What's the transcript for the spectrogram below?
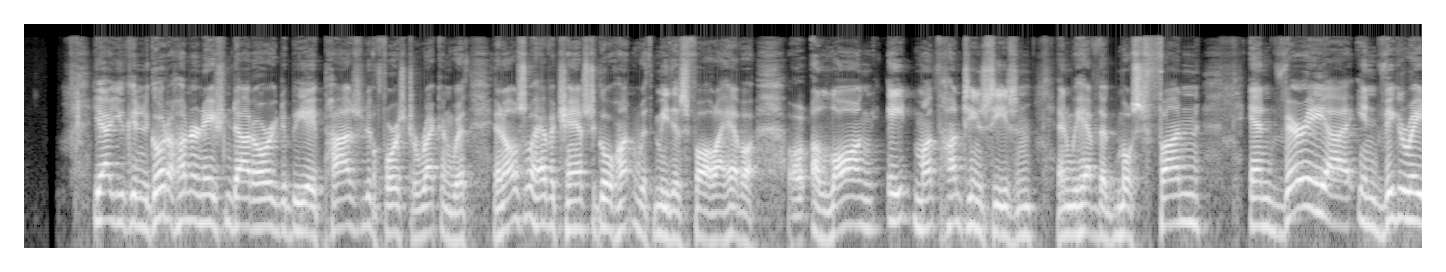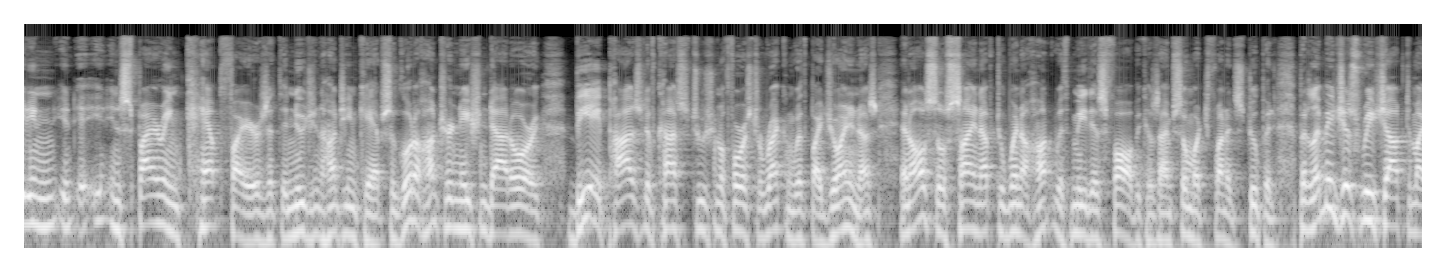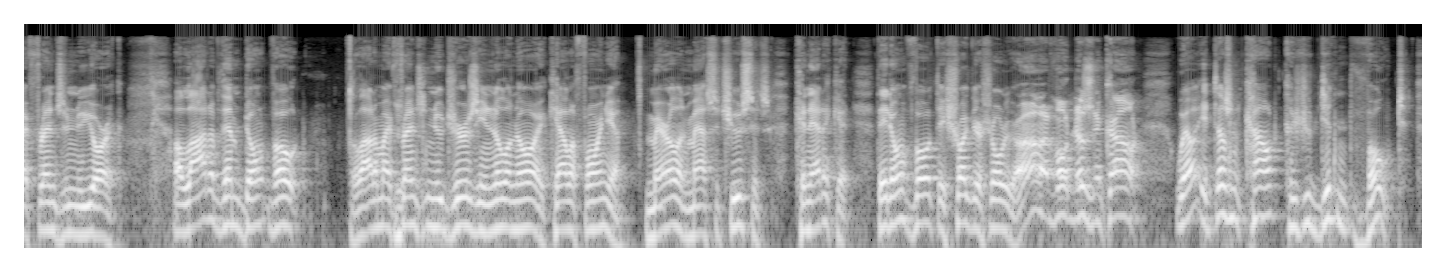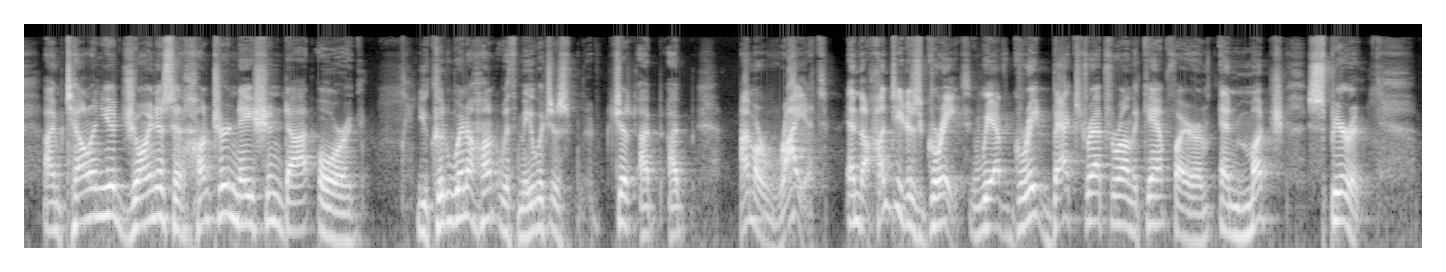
Yeah, you can go to hunternation.org to be a positive force to reckon with and also have a chance to go hunting with me this fall. I have a, a long eight month hunting season, and we have the most fun and very uh, invigorating, inspiring campfires at the Nugent Hunting Camp. So go to hunternation.org, be a positive constitutional force to reckon with by joining us, and also sign up to win a hunt with me this fall because I'm so much fun and stupid. But let me just reach out to my friends in New York. A lot of them don't vote. A lot of my friends in New Jersey and Illinois, California, Maryland, Massachusetts, Connecticut, they don't vote. They shrug their shoulders. Oh, my vote doesn't count. Well, it doesn't count because you didn't vote. I'm telling you, join us at hunternation.org. You could win a hunt with me, which is just, I, I, I'm a riot. And the hunting is great. We have great backstraps around the campfire and, and much spirit.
